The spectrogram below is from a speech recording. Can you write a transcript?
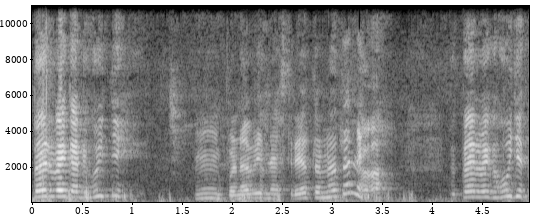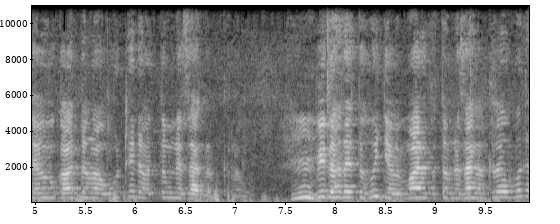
ત્રણ વાગ્યાની હોય ગઈ. હમ પણ અવિનાશ રહેતો નતો ને. તો ત્રણ વાગ્યા હોય જાય તમે કહો તમે ઉઠીને તમને જાગરણ કરાવું. હમ. બીજા થાય તો હોય જાય મારે તો તમને જાગરણ કરાવવું પડે.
